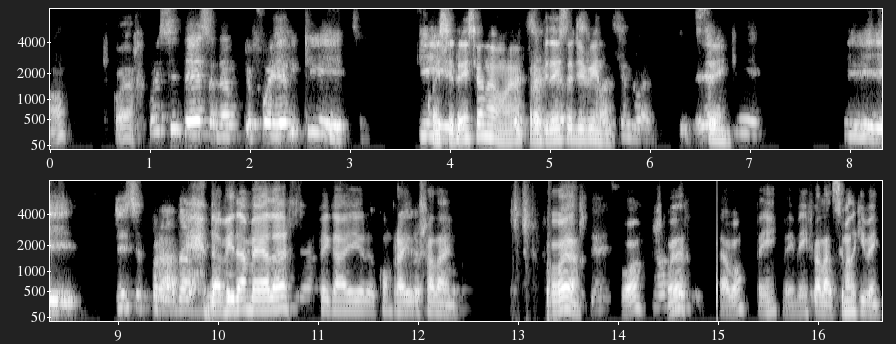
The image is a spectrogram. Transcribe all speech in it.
Oh, Coincidência, né? Porque foi ele que. que... Coincidência não, é providência divina. Ele Sim. que, que disse para Davi. Davi da Mela pegar comprar Yerushalayim. Escolha? Boa, escolha. Tá bom, bem, bem, bem falado. Semana que vem.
